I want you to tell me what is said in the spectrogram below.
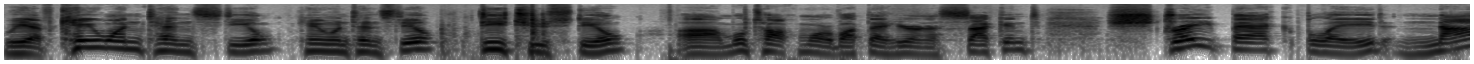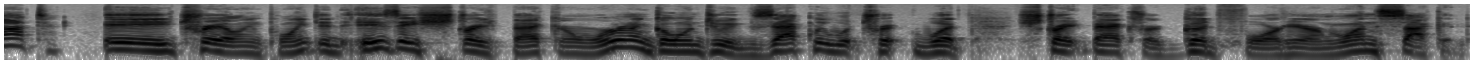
we have K110 steel, K110 steel, D2 steel. Um, we'll talk more about that here in a second. Straight back blade, not a trailing point. It is a straight back, and we're going to go into exactly what what straight backs are good for here in one second.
